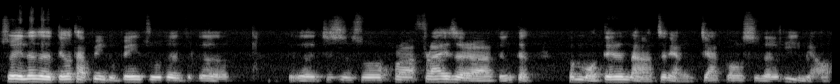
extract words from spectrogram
所以那个 Delta 病毒变异株的这个这个就是说，Pfizer 啊等等跟 Moderna 这两家公司的疫苗，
